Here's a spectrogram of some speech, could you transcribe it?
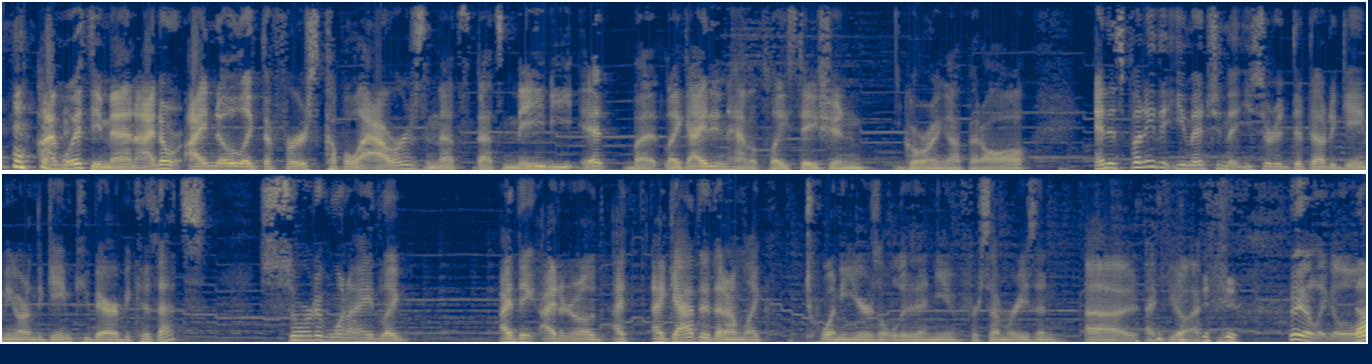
I'm with you, man. I don't. I know like the first couple hours, and that's that's maybe it. But like, I didn't have a PlayStation growing up at all. And it's funny that you mentioned that you sort of dipped out of gaming or on the GameCube era because that's sort of when I like. I think I don't know. I I gather that I'm like 20 years older than you for some reason. Uh, I feel I feel, like a little. no,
